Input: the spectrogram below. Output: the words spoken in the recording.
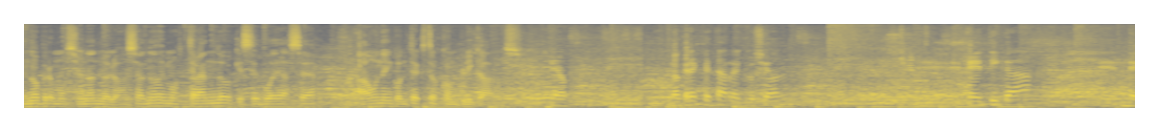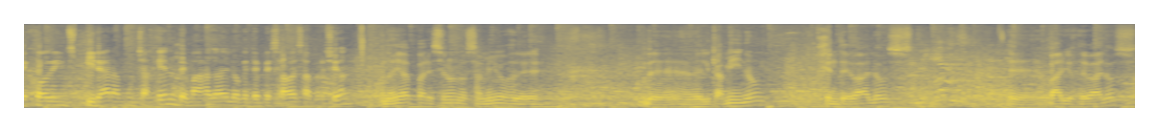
no promocionándolos, o sea, no demostrando que se puede hacer aún en contextos complicados. ¿No crees que esta reclusión eh, ética eh, dejó de inspirar a mucha gente más allá de lo que te pesaba esa presión? Bueno, ya aparecieron los amigos de, del camino, gente de Balos, eh, varios de Balos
